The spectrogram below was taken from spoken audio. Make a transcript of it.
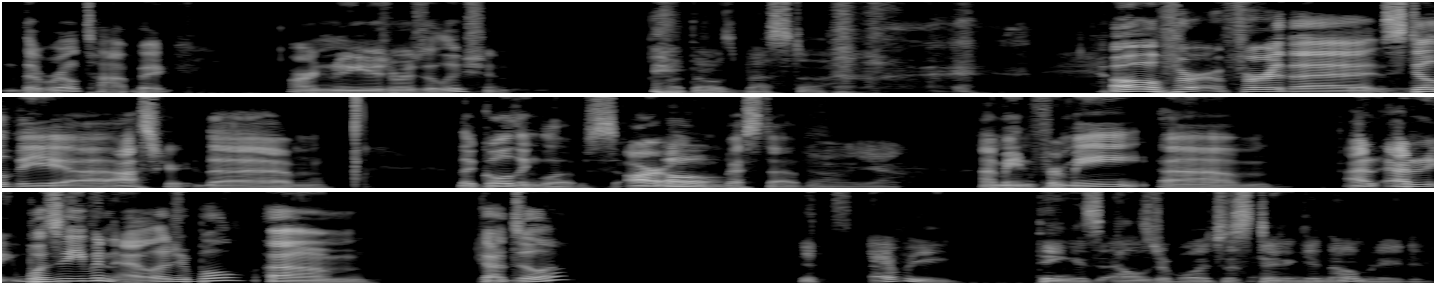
the real topic, our New Year's resolution. I thought that was best stuff. Oh, for for the still the uh, Oscar the um, the Golden Globes, our Oh. own best stuff. Oh yeah. I mean, for me, um, I, I don't was it even eligible? Um, Godzilla. It's everything is eligible. It just didn't get nominated.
